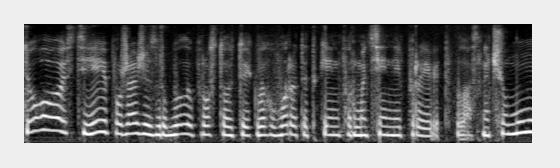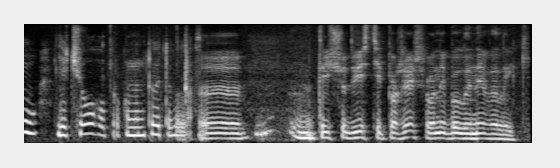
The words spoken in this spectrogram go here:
цього з цієї пожежі зробили просто, як ви говорите, такий інформаційний привід. Власне, чому, для чого? Прокоментуйте, будь ласка. Е, 1200 пожеж вони були невеликі.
